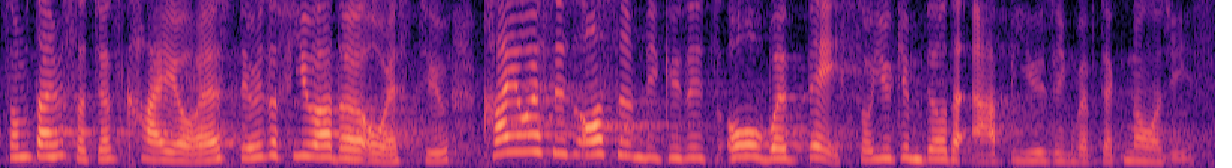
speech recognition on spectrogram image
sometimes such as KaiOS. There's a few other OS too. KaiOS is awesome because it's all web-based, so you can build an app using web technologies.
